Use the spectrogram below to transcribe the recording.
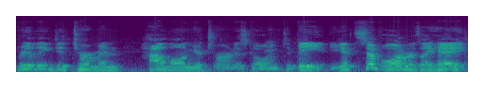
really determine how long your turn is going to be. If you get the simple one where it's like, hey,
